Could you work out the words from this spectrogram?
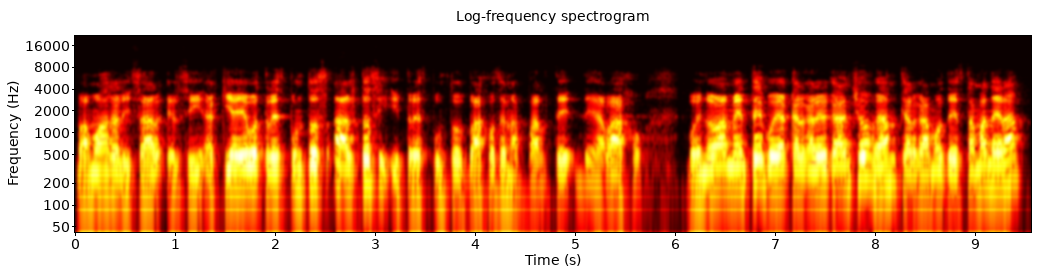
Vamos a realizar el sí. Aquí ya llevo tres puntos altos y, tres puntos bajos en la parte de abajo. Voy nuevamente, voy a cargar el gancho, vean, cargamos de esta manera.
